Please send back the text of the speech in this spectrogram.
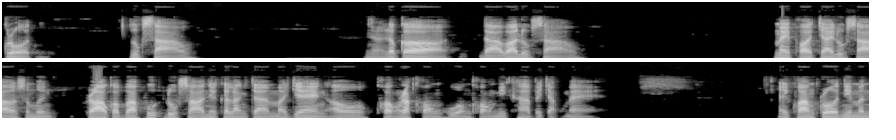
โกรธลูกสาวนะแล้วก็ด่าว่าลูกสาว ไม่พอใจลูกสาวเสมือนราวกับว่าผู้ลูกสาวเนี่ยกำลังจะมาแย่งเอาของรักของหวงของมีค่าไปจากแม่ไอ้ความโกรธนี่มัน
